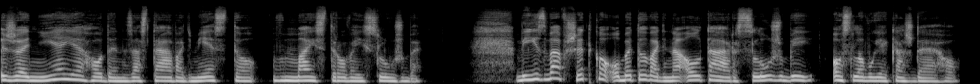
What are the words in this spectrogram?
že nie je hoden zastávať miesto v majstrovej službe. Výzva všetko obetovať na oltár služby oslovuje každého.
